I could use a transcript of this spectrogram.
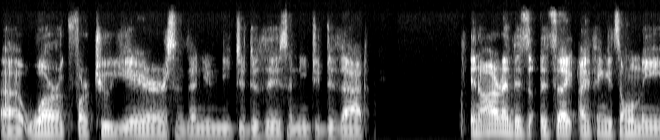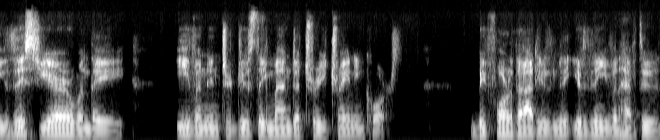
uh, work for two years and then you need to do this and need to do that in Ireland, it's, it's like I think it's only this year when they even introduced a mandatory training course. Before that, you didn't, you didn't even have to,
